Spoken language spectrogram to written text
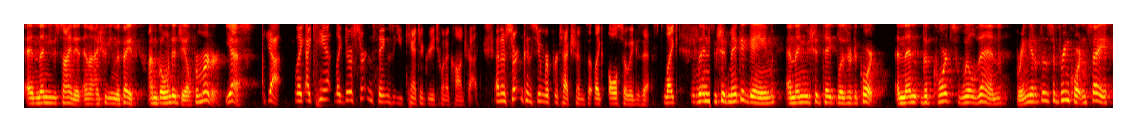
and then you sign it, and I shoot you in the face, I'm going to jail for murder. Yes. Yeah, like I can't like there's certain things that you can't agree to in a contract, and there's certain consumer protections that like also exist. Like Then you should make a game, and then you should take Blizzard to court. And then the courts will then bring it up to the Supreme Court and say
